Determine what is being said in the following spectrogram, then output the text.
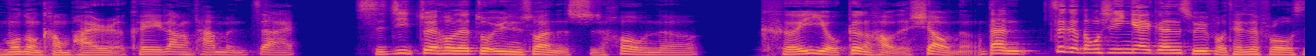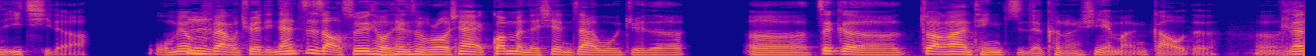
某种 compiler，可以让他们在实际最后在做运算的时候呢，可以有更好的效能，但这个东西应该跟 Swift for TensorFlow 是一起的啊，我没有非常确定，但至少 Swift for TensorFlow 现在关门的现在，我觉得呃这个专案停止的可能性也蛮高的，嗯，那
